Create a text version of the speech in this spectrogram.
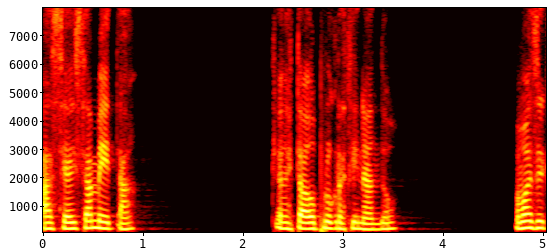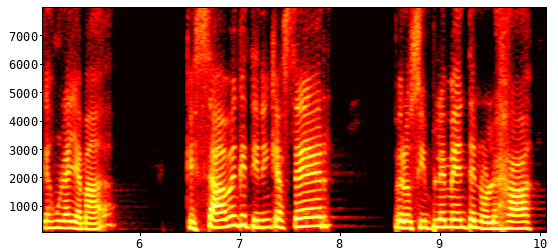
hacia esa meta que han estado procrastinando. Vamos a decir que es una llamada, que saben que tienen que hacer, pero simplemente no les da,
